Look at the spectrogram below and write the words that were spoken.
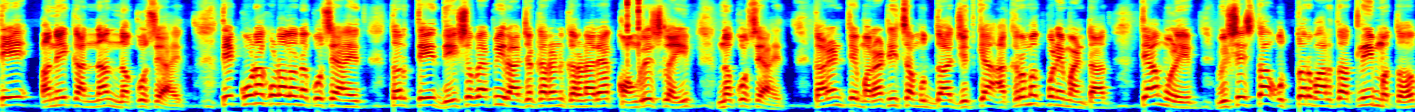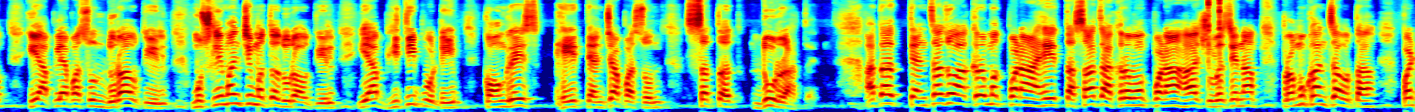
ते अनेकांना नकोसे आहेत. ते कोणाकोणाला नकोसे आहेत? तर ते देशव्यापी राजकारण करणाऱ्या काँग्रेसलाही नकोसे आहेत. कारण ते मराठीचा मुद्दा जितक्या आक्रमकपणे मांडतात त्यामुळे विशेषतः उत्तर भारतातली मतं ही आपल्यापासून दुरावतील मुस्लिमांची मतं दुरावतील या भीतीपोटी काँग्रेस हे त्यांच्यापासून सतत दूर राहतंय. आता त्यांचा जो आक्रमकपणा आहे तसाच आक्रमकपणा हा शिवसेना प्रमुखांचा होता. पण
